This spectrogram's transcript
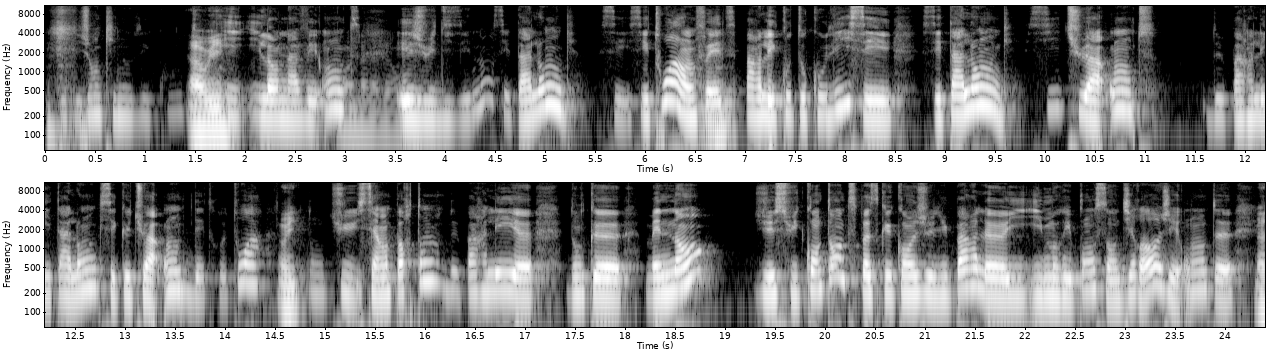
il y a des gens qui nous écoutent. Ah oui. Il, en avait honte. Et je lui disais Non, c'est ta langue c'est toi en fait. Mhm. Parler Kotokoli, c'est ta langue. Si tu as honte de parler ta langue, c'est que tu as honte d'être toi. Oui. Donc c'est important de parler. Euh, donc euh, maintenant, je suis contente parce que quand je lui parle, euh, il, me répond sans dire oh j'ai honte. Bah,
